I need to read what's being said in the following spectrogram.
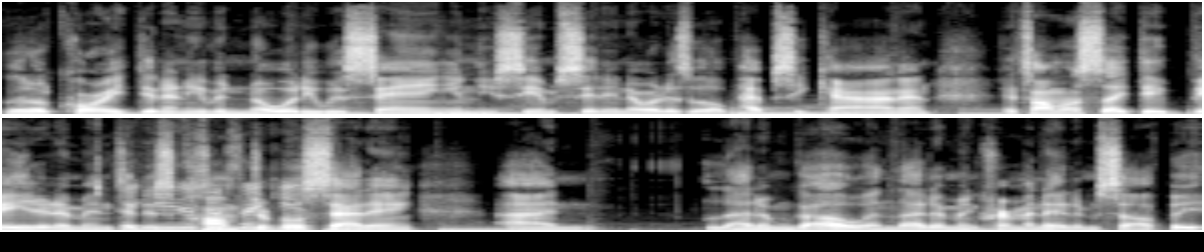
little korey didn't even know what he was saying and you see him sitting there with his little pepsi can and it's almost like they baited him into Like, this looks like comfortable setting and let him go and let him incriminate himself but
